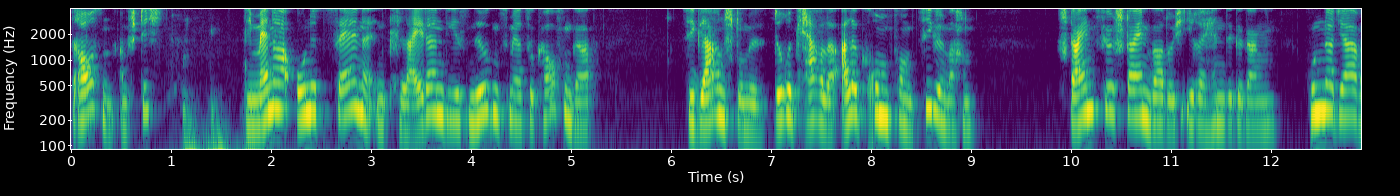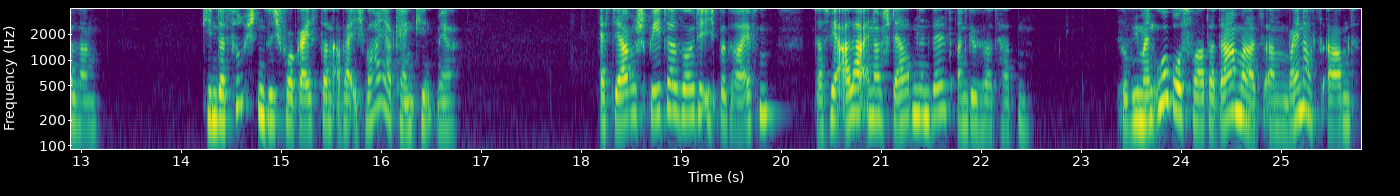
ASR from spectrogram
Draußen, am Stich, die Männer ohne Zähne in Kleidern, die es nirgends mehr zu kaufen gab. Zigarrenstummel, dürre Kerle, alle krumm vom Ziegel machen. Stein für Stein war durch ihre Hände gegangen, hundert Jahre lang. Kinder fürchten sich vor Geistern, aber ich war ja kein Kind mehr. Erst Jahre später sollte ich begreifen, dass wir alle einer sterbenden Welt angehört hatten. So wie mein Urgroßvater damals am Weihnachtsabend.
